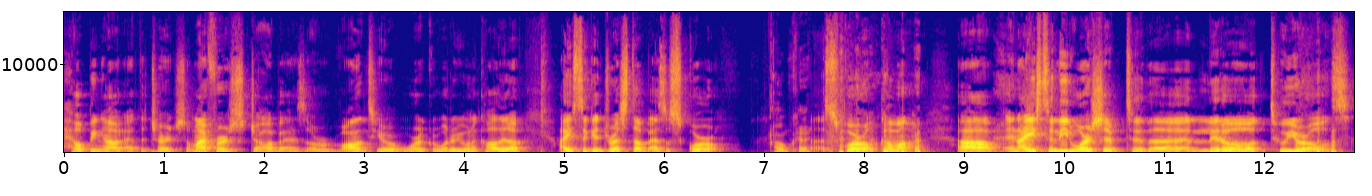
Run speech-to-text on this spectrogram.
helping out at the church. So my first job as a volunteer or work or whatever you want to call it, uh, I used to get dressed up as a squirrel. Okay. A squirrel, come on. Uh, and I used to lead worship to the little two year olds.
